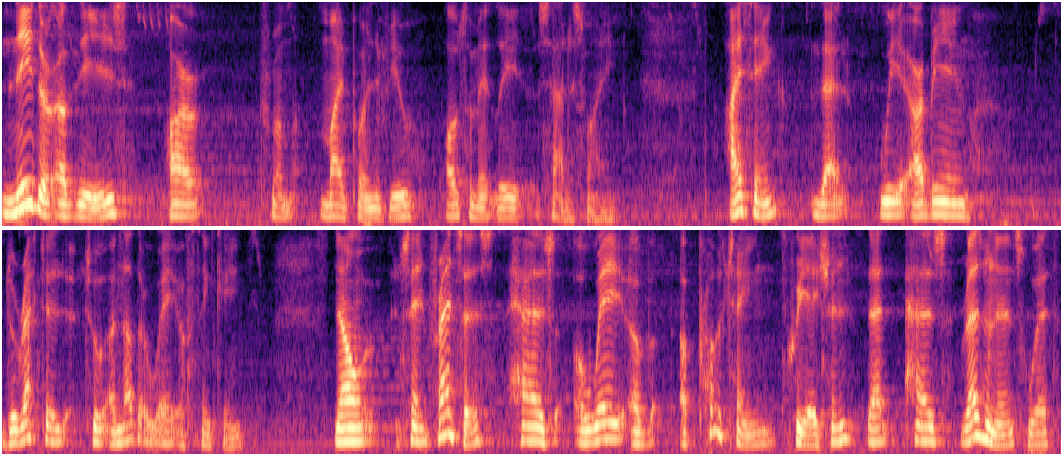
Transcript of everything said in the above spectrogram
neither of these are, from my point of view, ultimately satisfying. I think that we are being directed to another way of thinking. Now, St. Francis has a way of approaching creation that has resonance with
